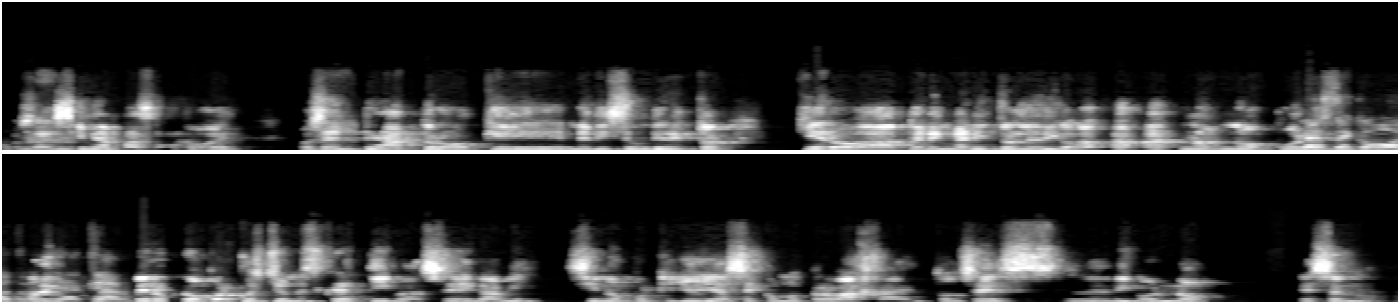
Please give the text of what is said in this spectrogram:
O sea, sí me ha pasado, ¿eh? O sea, en teatro, que me dice un director, quiero a Perenganito, le digo, ah, ah, ah no, no, por Ya sé cómo trabaja, claro. Pero no por cuestiones creativas, ¿eh, Gaby? Sino porque yo ya sé cómo trabaja. Entonces le digo, no, ese no,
